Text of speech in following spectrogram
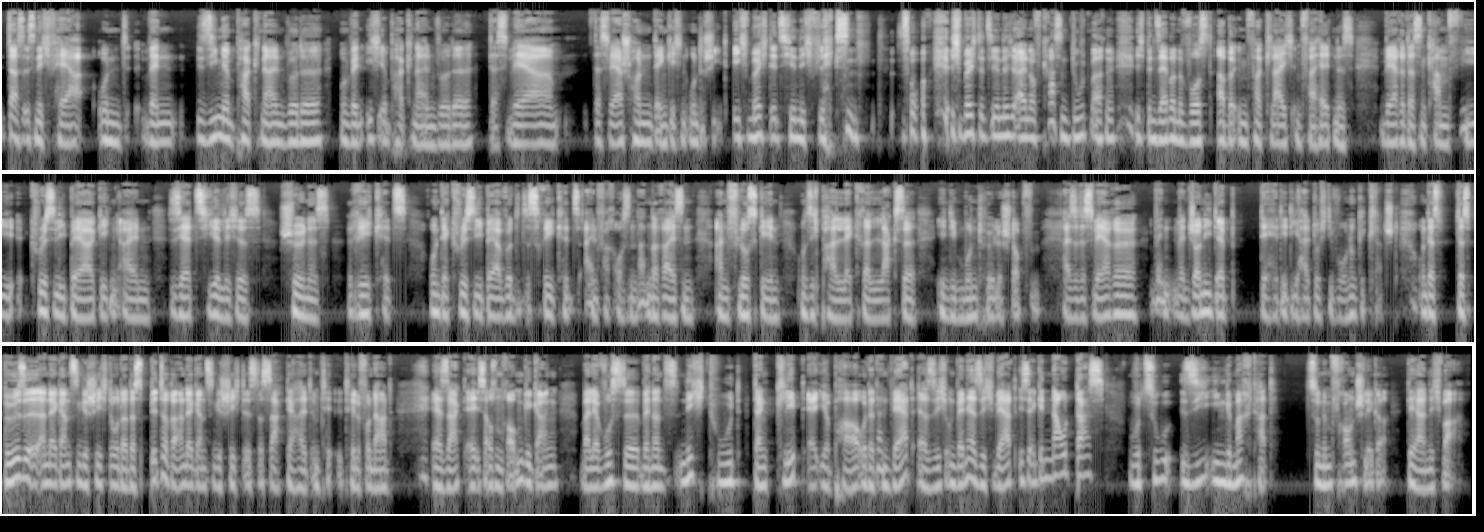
das ist nicht fair. Und wenn sie mir ein paar knallen würde und wenn ich ihr ein paar knallen würde, das wäre das wäre schon, denke ich, ein Unterschied. Ich möchte jetzt hier nicht flexen. So, ich möchte jetzt hier nicht einen auf krassen Dude machen. Ich bin selber eine Wurst, aber im Vergleich, im Verhältnis wäre das ein Kampf wie Grizzly Bear gegen ein sehr zierliches, schönes Rehkitz und der Chrissy Bear würde das Rehkitz einfach auseinanderreißen, an Fluss gehen und sich paar leckere Lachse in die Mundhöhle stopfen. Also das wäre, wenn, wenn Johnny Depp der hätte die halt durch die Wohnung geklatscht. Und das, das Böse an der ganzen Geschichte oder das Bittere an der ganzen Geschichte ist, das sagt er halt im Te Telefonat. Er sagt, er ist aus dem Raum gegangen, weil er wusste, wenn er das nicht tut, dann klebt er ihr Paar oder dann wehrt er sich. Und wenn er sich wehrt, ist er genau das, wozu sie ihn gemacht hat. Zu einem Frauenschläger, der er nicht war.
